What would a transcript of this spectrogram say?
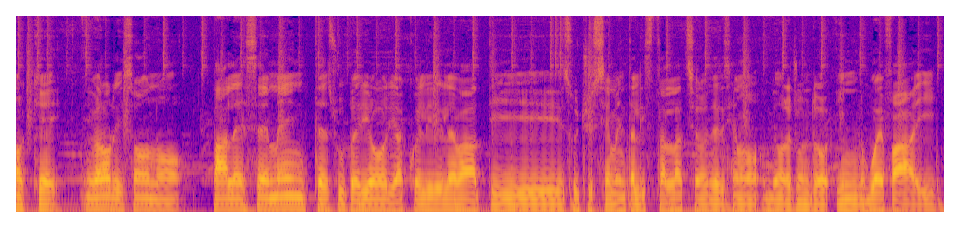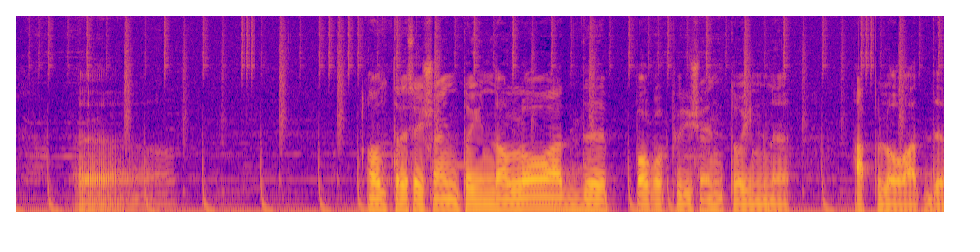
ok i valori sono palesemente superiori a quelli rilevati successivamente all'installazione vedete siamo, abbiamo raggiunto in wifi eh, oltre 600 in download poco più di 100 in upload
